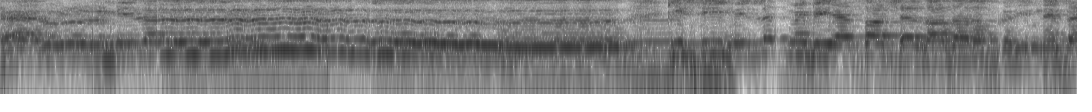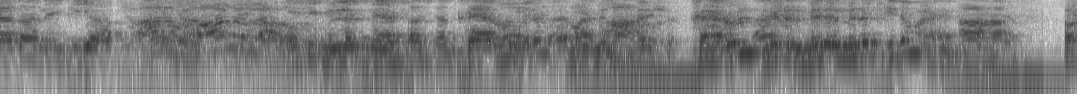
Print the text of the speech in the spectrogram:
خیر الملل کسی ملت میں بھی ایسا شہزادہ رب کریم نے پیدا نہیں کیا۔ کسی ملت میں ایسا شہزادہ خیر الملل خیر الملل ملل ملت کی جمع ہے۔ ہاں ہاں۔ اور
